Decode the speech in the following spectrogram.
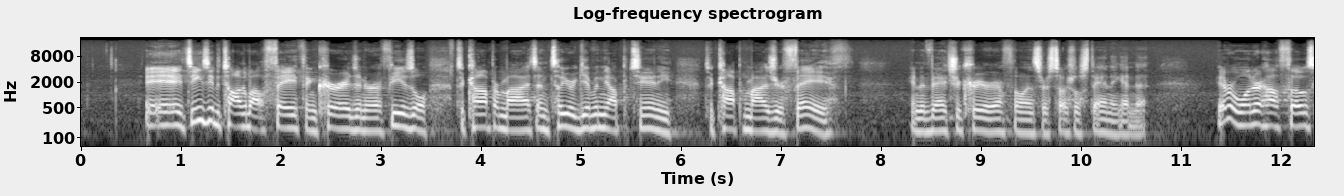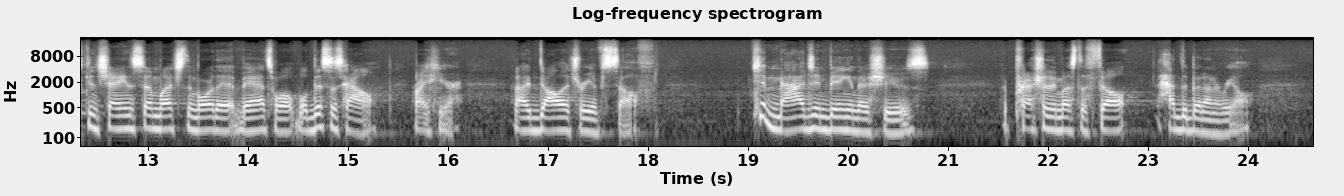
It's easy to talk about faith and courage and a refusal to compromise until you're given the opportunity to compromise your faith and advance your career influence or social standing, isn't it? You ever wonder how folks can change so much the more they advance? Well, well, this is how, right here. An idolatry of self. Can you imagine being in their shoes? The pressure they must have felt had to been unreal.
